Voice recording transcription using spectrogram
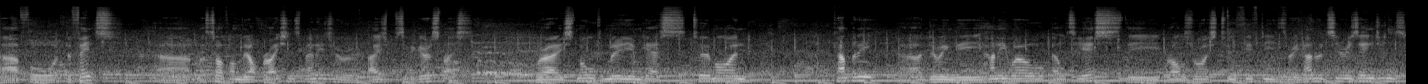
uh, for defence. Uh, myself, I'm the operations manager of Asia Pacific Aerospace. We're a small to medium gas turbine company uh, doing the Honeywell LTS, the Rolls-Royce 250-300 series engines,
